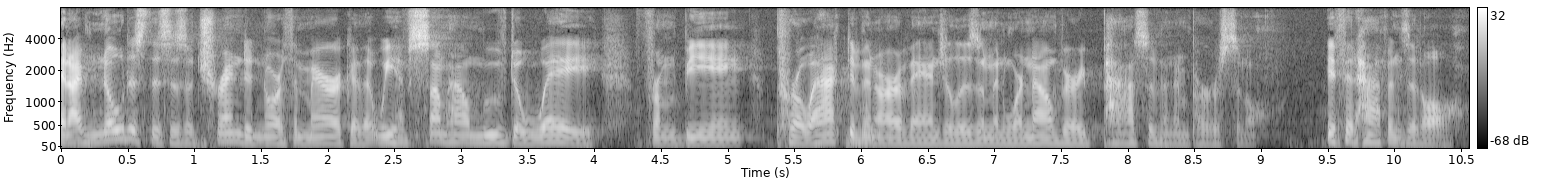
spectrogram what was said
And I've noticed this as a trend in North America that we have somehow moved away from being proactive in our evangelism and we're now very passive and impersonal, if it happens at all.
